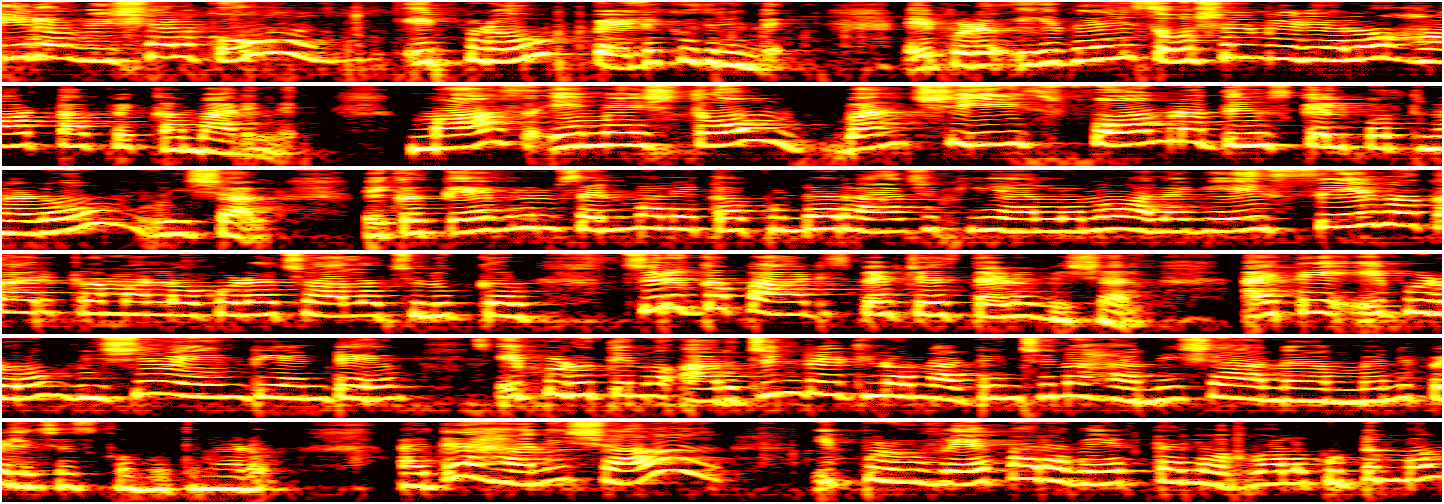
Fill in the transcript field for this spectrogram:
హీరో విశాల్కు ఇప్పుడు పెళ్ళి కుదిరింది. ఇప్పుడు ఇదే సోషల్ మీడియాలో హాట్ టాపిక్గా మారింది. మాస్ ఇమేజ్తో మంచి ఫామ్లో తీసుకెళ్ళిపోతున్నాడు విశాల్. ఇక కేవలం సినిమాలే కాకుండా రాజకీయాల్లోనూ అలాగే సేవా కార్యక్రమాల్లో కూడా చాలా చురుగ్గా చురుగ్గా పార్టిసిపేట్ చేస్తాడు విశాల్. అయితే ఇప్పుడు విషయం ఏంటి అంటే ఇప్పుడు తిను అర్జున్ రెడ్డిలో నటించిన హనీషా అనే అమ్మాయిని పెళ్ళి చేసుకోబోతున్నాడు. అయితే హనీషా ఇప్పుడు వ్యాపారవేత్తలు వాళ్ళ కుటుంబం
